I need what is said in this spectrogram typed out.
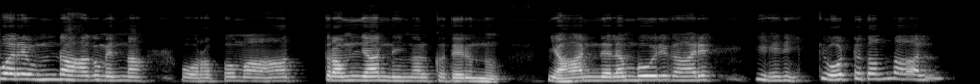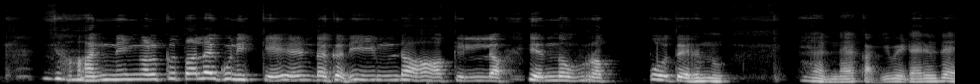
വരെ ഉണ്ടാകുമെന്ന ഉറപ്പ് മാത്രം ഞാൻ നിങ്ങൾക്ക് തരുന്നു. ഞാൻ നിലമ്പൂരുകാര് എനിക്കോട്ട് തന്നാൽ ഞാൻ നിങ്ങൾക്ക് തലകുനിക്കേണ്ട ഗതി ഉണ്ടാക്കില്ല എന്ന് ഉറപ്പു തരുന്നു. എന്നെ കൈവിടരുതേ.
